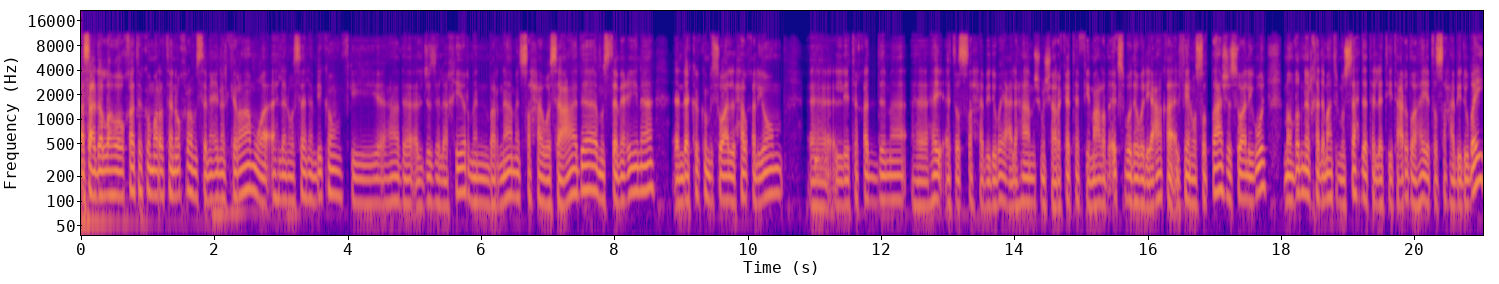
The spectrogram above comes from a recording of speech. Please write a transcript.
أسعد الله أوقاتكم مرة أخرى مستمعينا الكرام وأهلا وسهلا بكم في هذا الجزء الأخير من برنامج صحة وسعادة. مستمعينا نذكركم بسؤال الحلقة اليوم آه، اللي تقدم آه، هيئة الصحة بدبي على هامش مشاركتها في معرض إكسبو ذوي الإعاقة 2016 السؤال يقول من ضمن الخدمات المستحدثة التي تعرضها هيئة الصحة بدبي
